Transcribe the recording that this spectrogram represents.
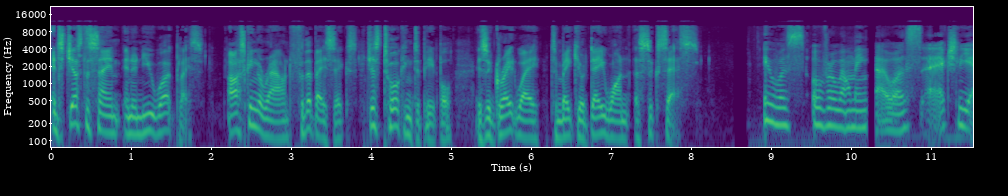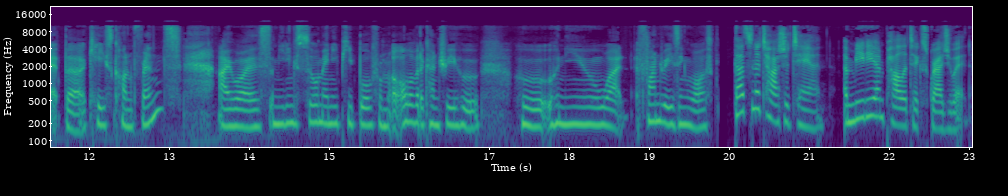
It's just the same in a new workplace. Asking around for the basics, just talking to people, is a great way to make your day one a success. It was overwhelming. I was actually at the case conference. I was meeting so many people from all over the country who who, who knew what fundraising was. That's Natasha Tan, a media and politics graduate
